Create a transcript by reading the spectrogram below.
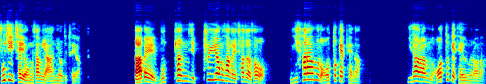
굳이 제 영상이 아니어도 돼요. 나벨 무편집 풀 영상을 찾아서 이 사람은 어떻게 패나? 이 사람은 어떻게 대응을 하나?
